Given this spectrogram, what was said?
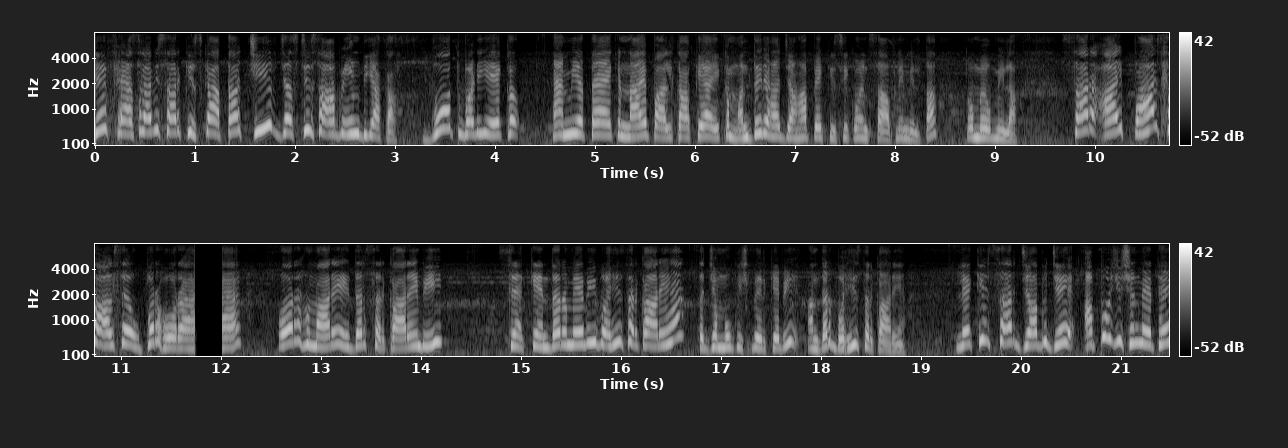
ये फैसला भी सर किसका आता? चीफ जस्टिस ऑफ़ इंडिया का। बहुत बड़ी एक अहमियत है एक न्यायपालिका का एक मंदिर है जहाँ पे किसी को इंसाफ नहीं मिलता तो मैं मिला। सर आज पाँच साल से ऊपर हो रहा है और हमारे इधर सरकारें भी केंद्र में भी वही सरकारें हैं तो जम्मू कश्मीर के भी अंदर वही सरकारें हैं। लेकिन सर, जब जे अपोजिशन में थे,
